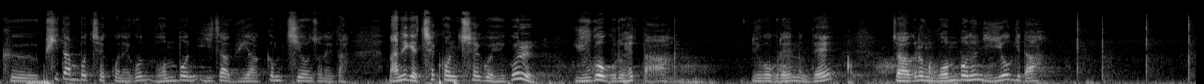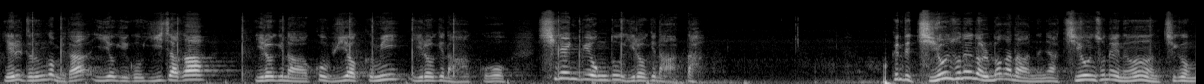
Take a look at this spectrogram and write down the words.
그 피담보 채권액은 원본 이자 위약금 지원 손해다. 만약에 채권 최고액을 6억으로 했다. 6억으로 했는데 자 그럼 원본은 2억이다. 예를 드는 겁니다. 2억이고 이자가 1억이 나왔고 위약금이 1억이 나왔고 실행 비용도 1억이 나왔다. 근데 지원 손해는 얼마가 나왔느냐? 지원 손해는 지금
